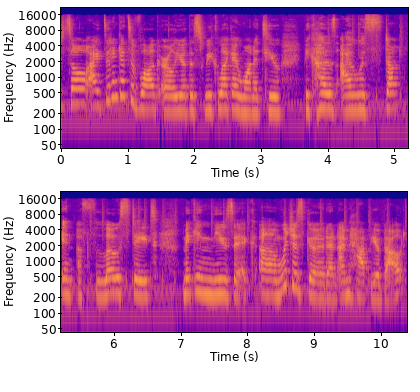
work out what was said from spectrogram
So I didn't get to vlog earlier this week like I wanted to because I was stuck in a flow state making music, um, which is good and I'm happy about.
